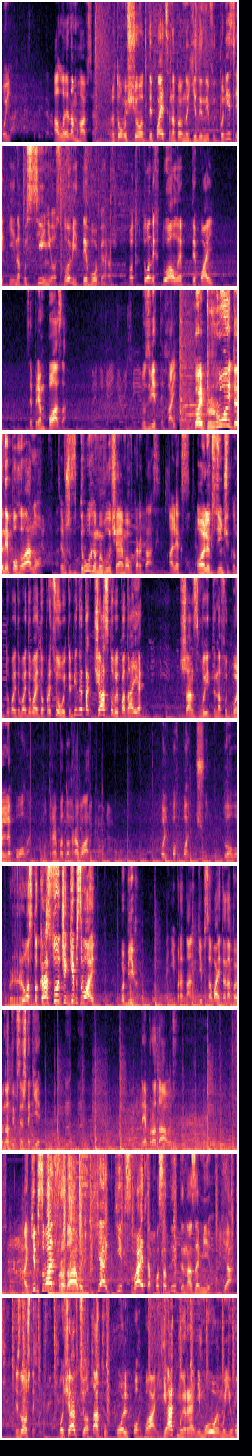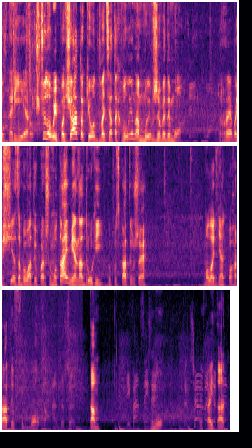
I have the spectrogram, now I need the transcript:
Ой. Але намагався. При тому, що Депай це, напевно, єдиний футболіст, який на постійній основі йде в обіграш. От хто не хто, але Депай це прям база. Ну звідти, хай. Хай пройде непогано. Це вже вдруге ми влучаємо в каркас. Алекс. Алекс Зінченко, ну давай, давай, давай, допрацьовуй. Тобі не так часто випадає шанс вийти на футбольне поле. Тому треба догравати. Поль Погба, чудово. Просто красунчик Гіпс Вайт! Побіг. Та ні, братан, Гіпса Вайта, напевно, ти все ж таки. Не продавиш. А Гіпс Вайт продавить. Як Гіпс Вайта посадити на заміну? Як? І знову ж таки, почав цю атаку Поль Погба. Як ми реанімовуємо його кар'єру? Чудовий початок, і от 20-та хвилина ми вже ведемо. Треба ще забивати в першому таймі, а на другий випускати вже молодняк пограти в футбол. Там. Ну, нехай так.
